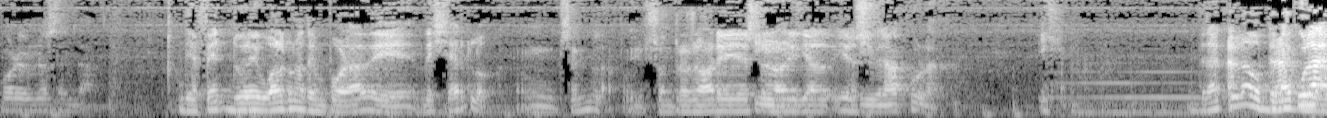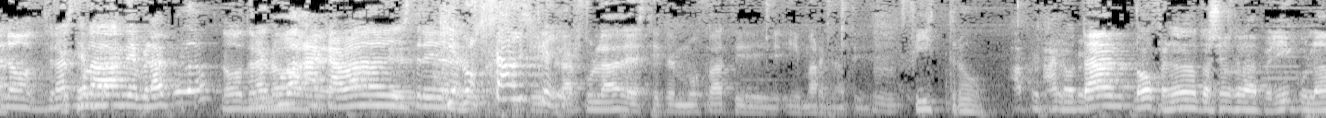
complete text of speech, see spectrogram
veure una sentada. De fet, dura igual que una temporada de, de Sherlock, em sembla. Són 3 hores, 3 hores i, el, i, els, I Dràcula. i... Dràcula o Dràcula, Bràcula? no, Dràcula- Estem parlant de Bràcula? No, Dràcula No, no, eh, acabada d'estrenar. Sí, Dràcula de Stephen Moffat i, i Mark Gatiss. Fistro. Anotant, no, fent les anotacions de la pel·lícula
